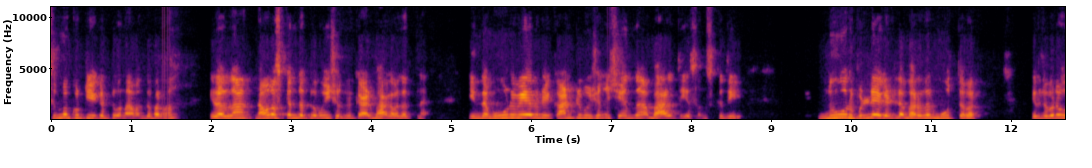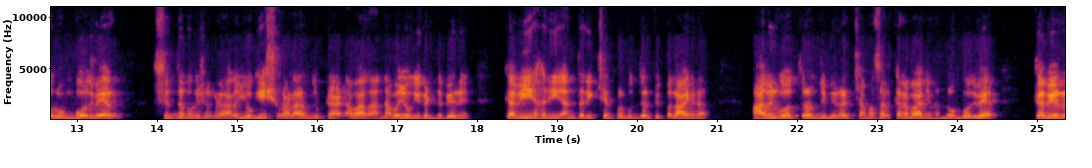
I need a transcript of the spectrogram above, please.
சிம்மக்குட்டியை கட்டுவனாம் அந்த பரதன் இதெல்லாம் நவமஸ்கந்தத்தில் போய் சொல்லியிருக்காள் பாகவதத்தில். இந்த மூணு பேருடைய கான்ட்ரிபியூஷனும் சேர்ந்தான் பாரதிய சம்ஸ்கிருதி. நூறு பிள்ளைகளில் பரதன் மூத்தவர். இதில் வர ஒரு ஒன்பது பேர் சித்த புருஷர்களாக யோகீஸ்வராளாக இருந்துவிட்டாள் அவள் தான் நவயோகிகள்னு பேர். கவி ஹரி அந்தரிக்ஷர் பிரபுத்தர் பிப்பலாயனர். ஆவில் கோத்திரம் திமிரர் சமசர் கரபாஜினன் ஒன்பது பேர். கவிர்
